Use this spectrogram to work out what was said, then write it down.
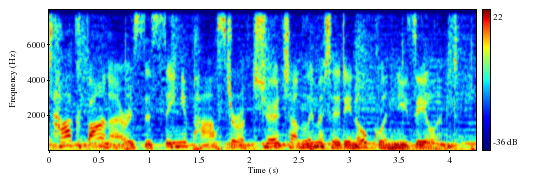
Tak Bhana is the senior pastor of Church Unlimited in Auckland, New Zealand.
